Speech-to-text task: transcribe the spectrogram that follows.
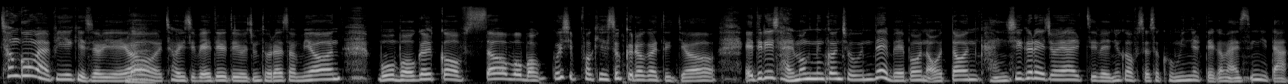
천고마비의 계절이에요. 네. 저희 집 애들도 요즘 돌아서면 뭐 먹을 거 없어, 뭐 먹고 싶어 계속 그러거든요. 애들이 잘 먹는 건 좋은데 매번 어떤 간식을 해줘야 할지 메뉴가 없어서 고민일 때가 많습니다.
